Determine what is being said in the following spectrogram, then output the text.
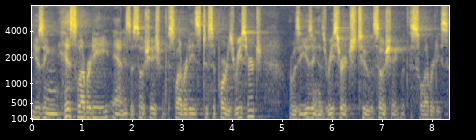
using his celebrity and his association with the celebrities to support his research, or was he using his research to associate with the celebrities?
